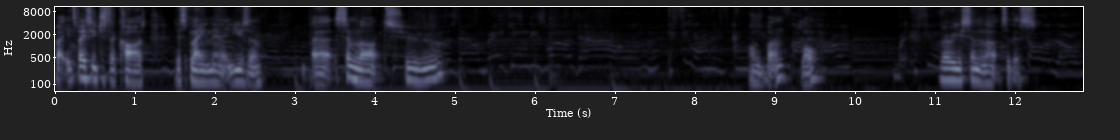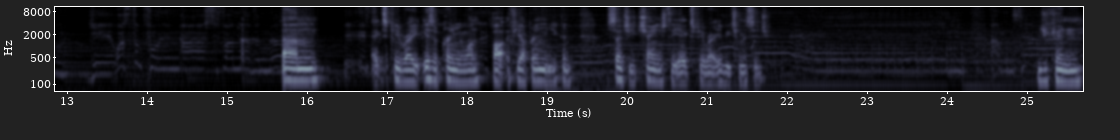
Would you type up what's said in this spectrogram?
But it's basically just a card displaying a user. Uh, similar to... On button, lol. Very similar to this. Um, XP rate is a premium one, but if you have premium, you can essentially change the XP rate of each message. You can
